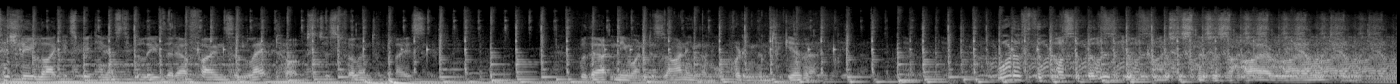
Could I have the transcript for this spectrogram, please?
Actually like expecting us to believe that our phones and laptops just fell into place without anyone designing them or putting them together. What if the possibility of consciousness is a higher reality?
